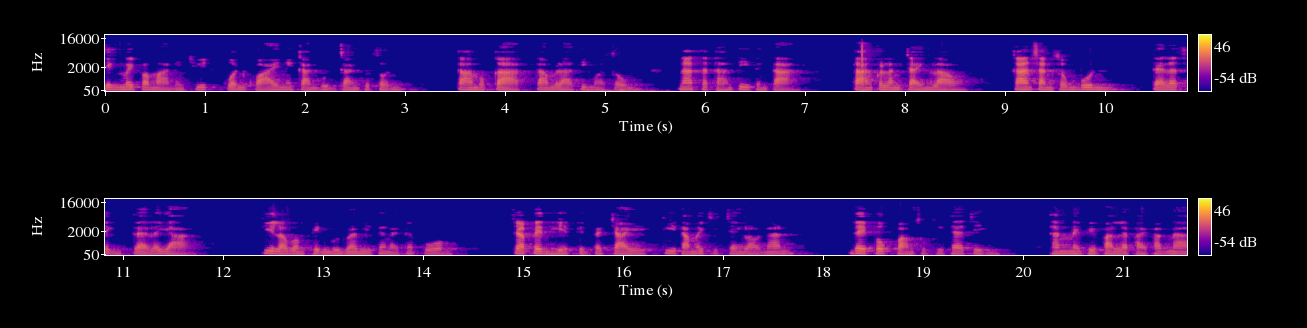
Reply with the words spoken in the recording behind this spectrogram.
จึงไม่ประมาทในชีวิตขวนขวายในการบุญการกุศล ตามโอกาสตามเวลาที่เหมาะสมณสถานที่ต่างๆ ตามกำลังใจของเรา การสั่งสมบุญแต่ละสิ่งแต่ละอย่าง ที่เราบำเพ็ญบุญบารมีทั้งหลายทั้งปวง จะเป็นเหตุเป็นปัจจัยที่ทำให้จิตใจเรานั้น ได้พบความสุขที่แท้จริง ทั้งในปีพันและภายภาคหน้า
